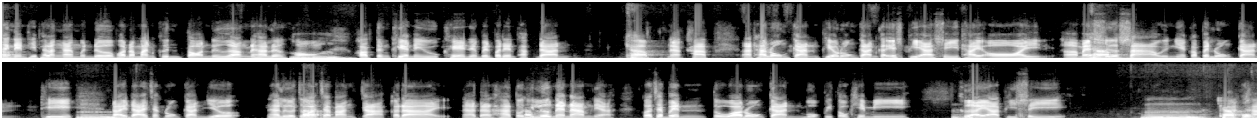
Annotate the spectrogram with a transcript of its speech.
ยังเน้นที่พลังงานเหมือนเดิมเพราะน้ำมันขึ้นต่อเนื่องนะฮะเรื่องของความตึงเครียดในยูเครนยังเป็นประเด็นผลักดันครับนะครับถ้าโรงกันเพียวโรงกันก็ SPRC ไทยออยแม่เสือสาวอย่างเงี้ยก็เป็นโรงกันที่รายได้จากโรงกันเยอะ นะหรือจะว่าจะบางจากก็ได้นะแต่ถ้าตัวที่เลือกแนะนำเนี่ย ก็จะเป็นตัวโรงกันบวกปิโตเคมี คือ IRPC อืมครับผม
